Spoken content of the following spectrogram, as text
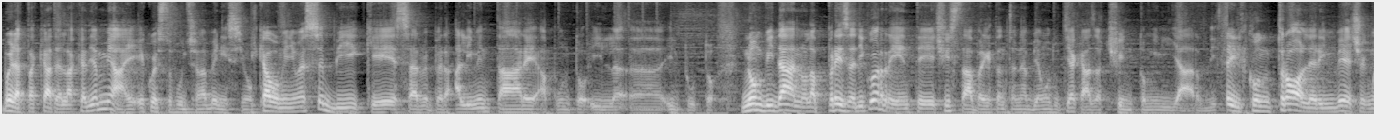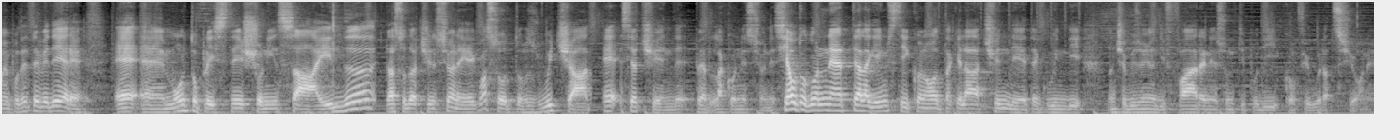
Voi l'attaccate all'HDMI e questo funziona benissimo. Il cavo mini USB che serve per alimentare appunto il, uh, il, tutto. Non vi danno la presa di corrente e ci sta perché tanto ne abbiamo tutti a casa 100 miliardi. Il controller invece come potete vedere è, è molto PlayStation Inside. Tasto d'accensione che è qua sotto, switchate e si accende per la connessione. Si autoconnette alla Game Stick una volta che la accendete, quindi non c'è bisogno di fare nessun tipo di configurazione.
